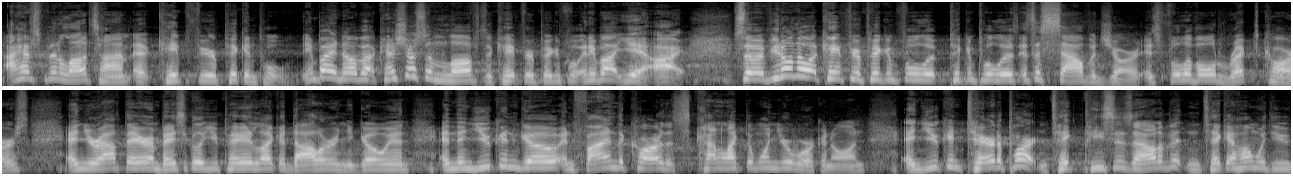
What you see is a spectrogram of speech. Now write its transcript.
I have spent a lot of time at Cape Fear Pick and Pull. Anybody know about? Can I show some love to Cape Fear Pick and Pull? Anybody? Yeah. All right. So if you don't know what Cape Fear Pick and Pull, Pick and Pull is, it's a salvage yard. It's full of old wrecked cars, and you're out there, and basically you pay like a dollar, and you go in, and then you can go and find the car that's kind of of like the one you're working on, and you can tear it apart and take pieces out of it and take it home with you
